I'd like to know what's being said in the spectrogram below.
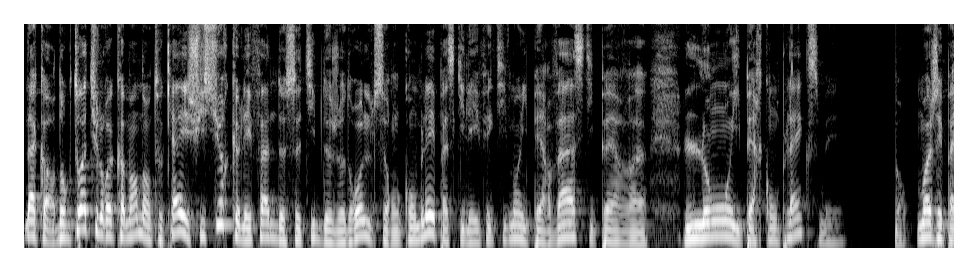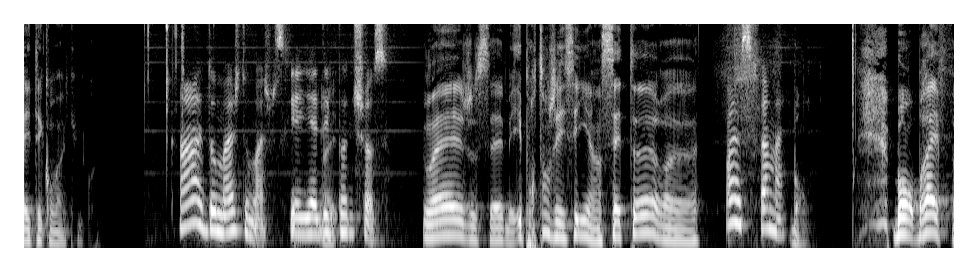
D'accord, donc toi, tu le recommandes en tout cas, et je suis sûr que les fans de ce type de jeu de rôle seront comblés, parce qu'il est effectivement hyper vaste, hyper euh, long, hyper complexe, mais... Bon, moi, j'ai pas été convaincu, quoi. Ah, dommage, dommage, parce qu'il y a des Ouais. bonnes choses. Ouais, je sais, mais... Et pourtant, j'ai essayé un 7 heures... euh, Ouais, c'est pas mal. Bon, bref,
